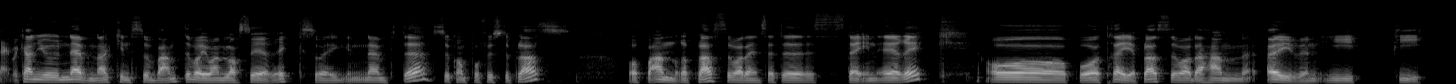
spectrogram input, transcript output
Nei, Vi kan jo nevne hvem som vant. Det var jo han Lars Erik, som jeg nevnte, som kom på førsteplass. Og på andreplass var det en som heter Stein Erik. Og på tredjeplass var det han Øyvind i Pico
